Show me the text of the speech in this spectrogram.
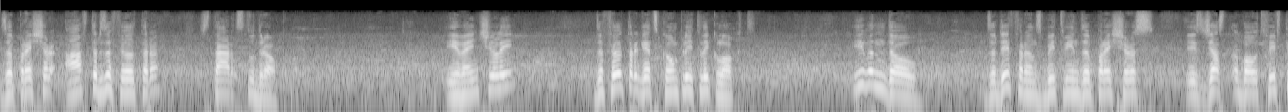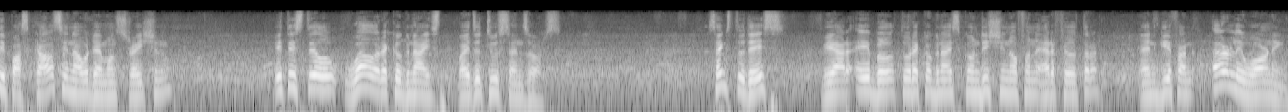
the pressure after the filter starts to drop. Eventually, the filter gets completely clogged. Even though the difference between the pressures is just about 50 pascals in our demonstration, it is still well recognized by the two sensors. Thanks to this, we are able to recognize condition of an air filter and give an early warning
